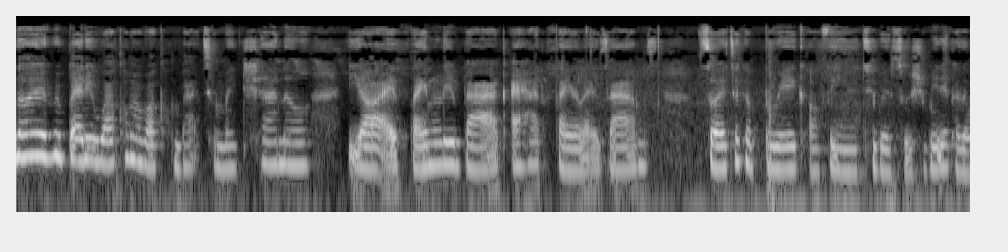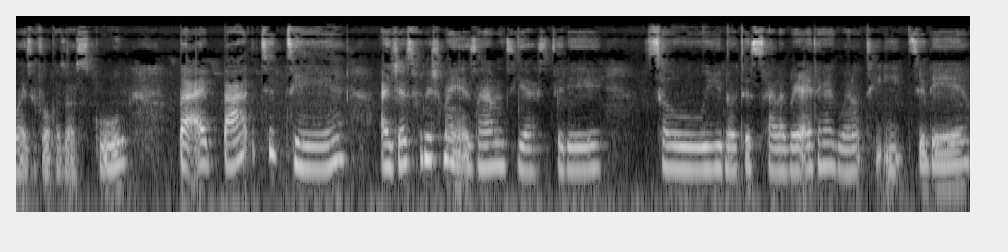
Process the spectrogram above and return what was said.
hello everybody. Welcome and welcome back to my channel. Y'all i finally back. I had final exams so i took a break off of youtube and social media because i wanted to focus on school. But i back today. I just finished my exams yesterday so you know to celebrate i think i went out to eat today.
